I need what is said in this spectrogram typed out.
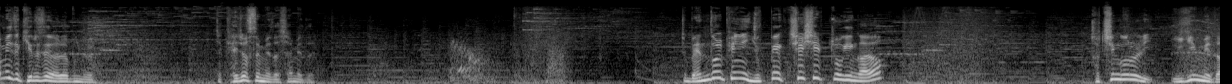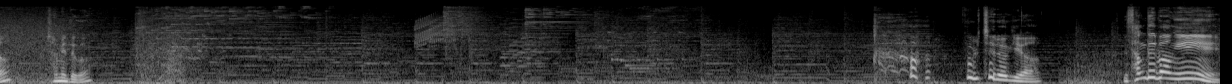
샤미드 기르세요 여러분들. 진짜 개좋습니다 샤미드. 저 맨돌핀이 670쪽인가요? 저 친구를 이, 이깁니다. 차미드가. 풀체력이야. 상대방이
